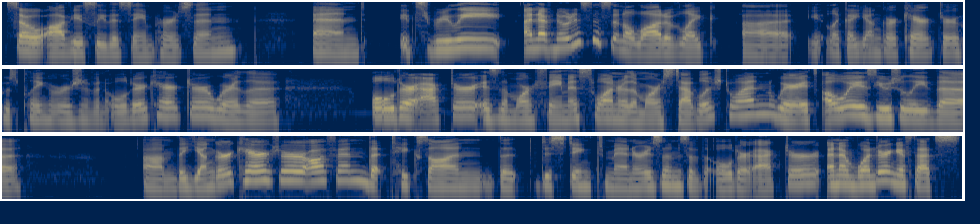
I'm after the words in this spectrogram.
so obviously the same person, and it's really. And I've noticed this in a lot of like, uh, like a younger character who's playing a version of an older character, where the older actor is the more famous one or the more established one, where it's always usually the um, the younger character often that takes on the distinct mannerisms of the older actor. And I'm wondering if that's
